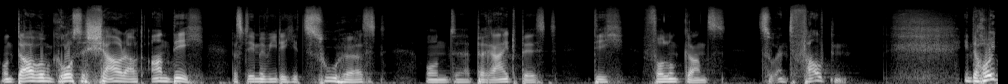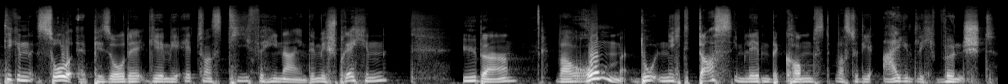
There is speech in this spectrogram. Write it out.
Und darum großes Shoutout an dich, dass du immer wieder hier zuhörst und äh, bereit bist, dich voll und ganz zu entfalten. In der heutigen Solo-Episode gehen wir etwas tiefer hinein, denn wir sprechen über, warum du nicht das im Leben bekommst, was du dir eigentlich wünschst.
